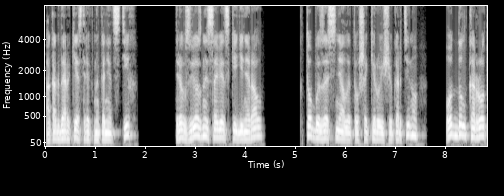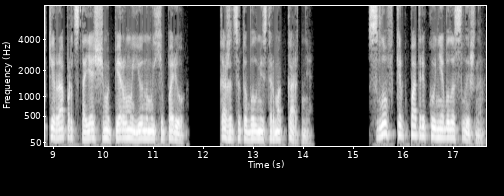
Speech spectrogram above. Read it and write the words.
А когда оркестрик наконец стих, трехзвездный советский генерал, кто бы заснял эту шокирующую картину, отдал короткий рапорт стоящему первому юному хипарю. Кажется, то был мистер Маккартни. Слов Киркпатрику не было слышно.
